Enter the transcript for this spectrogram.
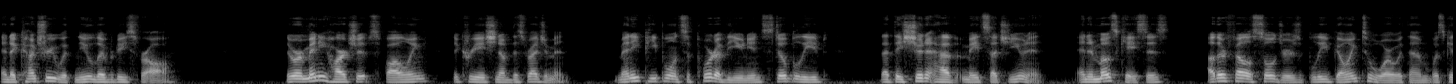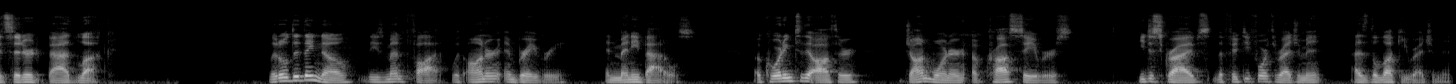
and a country with new liberties for all. There were many hardships following the creation of this regiment. Many people in support of the Union still believed that they shouldn't have made such a unit, and in most cases, other fellow soldiers believed going to war with them was considered bad luck. Little did they know these men fought with honor and bravery in many battles. According to the author, John Warner of Cross Sabers, he describes the 54th Regiment as the Lucky Regiment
